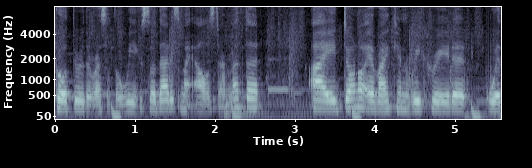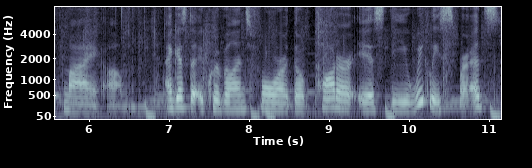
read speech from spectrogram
go through the rest of the week. So that is my Alastair method. I don't know if I can recreate it with my um, I guess the equivalent for the plotter is the weekly spreads.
